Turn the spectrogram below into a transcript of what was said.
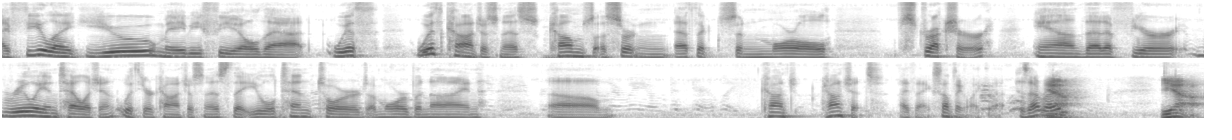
I feel like you maybe feel that with with consciousness comes a certain ethics and moral structure and that if you're really intelligent with your consciousness that you will tend towards a more benign um, con- conscience i think something like that is that right Yeah. Yeah,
